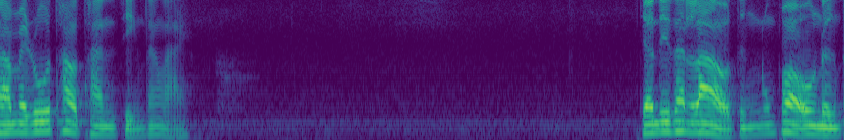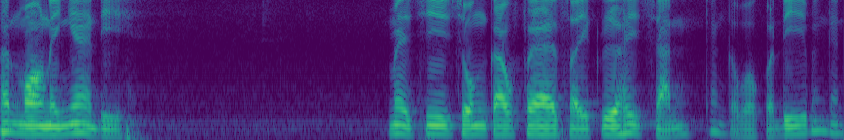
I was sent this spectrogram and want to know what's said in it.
ทำให้รู้เท่าทันสิ่งทั้งหลาย อย่างที่ท่านเล่าถึงหลวงพ่อองค์หนึ่งท่านมองในแง่ดี แม่ชีชงกาแฟใส่เกลือให้ฉัน ท่านก็บอกว่าดีเหมือนกัน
